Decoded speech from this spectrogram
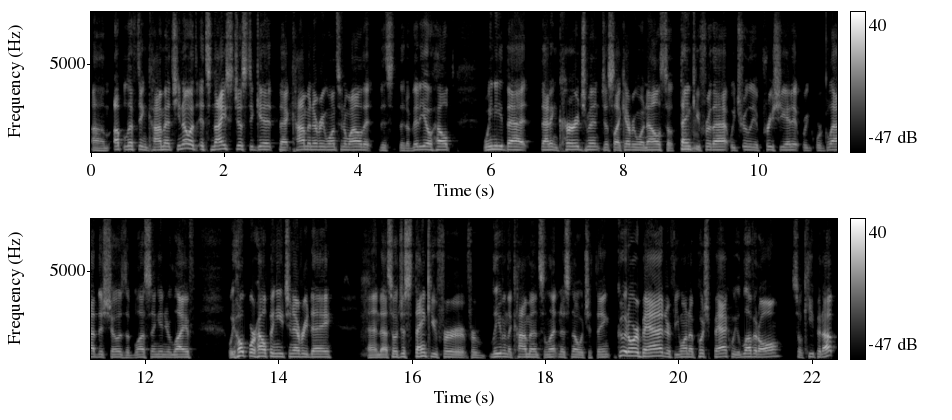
um, uplifting comments. You know, it, it's nice just to get that comment every once in a while that this that a video helped. We need that that encouragement, just like everyone else. So thank mm-hmm. you for that. We truly appreciate it. We, we're glad this show is a blessing in your life. We hope we're helping each and every day. And uh, so just thank you for for leaving the comments and letting us know what you think, good or bad. Or if you want to push back, we love it all. So keep it up.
